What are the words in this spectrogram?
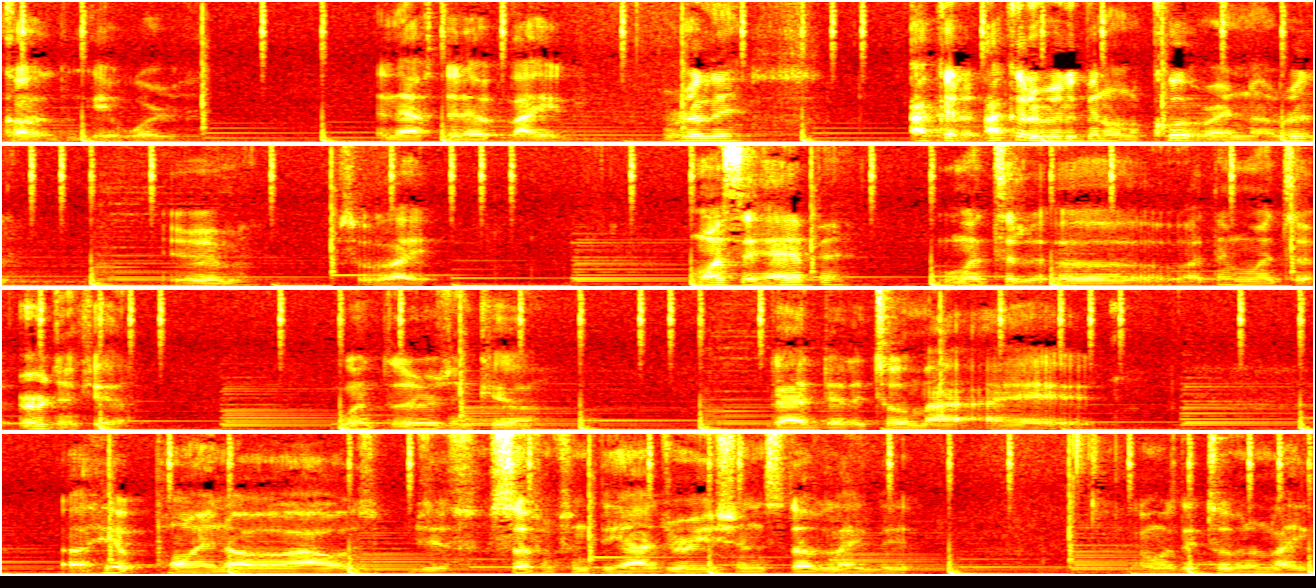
caused it to get worse. And after that, like, really, I could I could have really been on the court right now, really. You hear me? So like, once it happened, we went to the uh, I think we went to urgent care. Went to urgent care. Got there, they told me I, I had a hip point or I was just suffering from dehydration and stuff like that. And once they told me, I'm like,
